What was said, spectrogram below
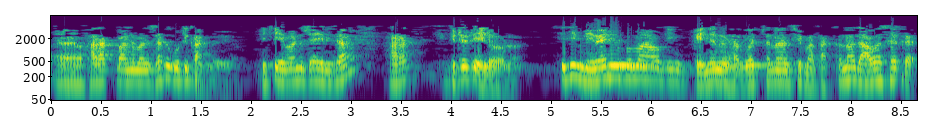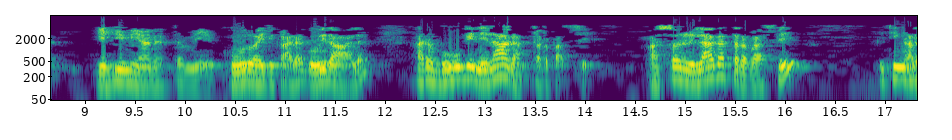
හරක් බලන මනසට කුටි කන්න වෙනවා. ඉතින් ඒ මනුස්සය නිසා හරක් පිටට එළවනවා. ඉතින් මෙවැනි උපමාවකින් පෙන්වන සර්වචනාංශي මතක් කරන දවසක ගෙහිමියා නැත්තම් මේ කෝරයිතිකාර ගොවිරාල අර භෝගේ නෙලා ගත්තට පස්සේ අස්සර නෙලා ගත්තට පස්සේ ඉතින් අර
